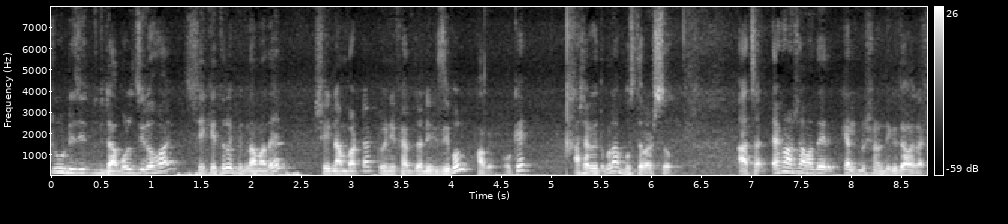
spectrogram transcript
two digit যদি ডাবল জিরো হয়, সেক্ষেত্রেও কিন্তু আমাদের সেই নাম্বারটা টোয়েন্টি ফাইভ দ্বারা ডিভিজিবল হবে ওকে আশা করি তোমরা বুঝতে পারছ। আচ্ছা এখন আসলে আমাদের ক্যালকুলেশনের দিকে যাওয়া যাক।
